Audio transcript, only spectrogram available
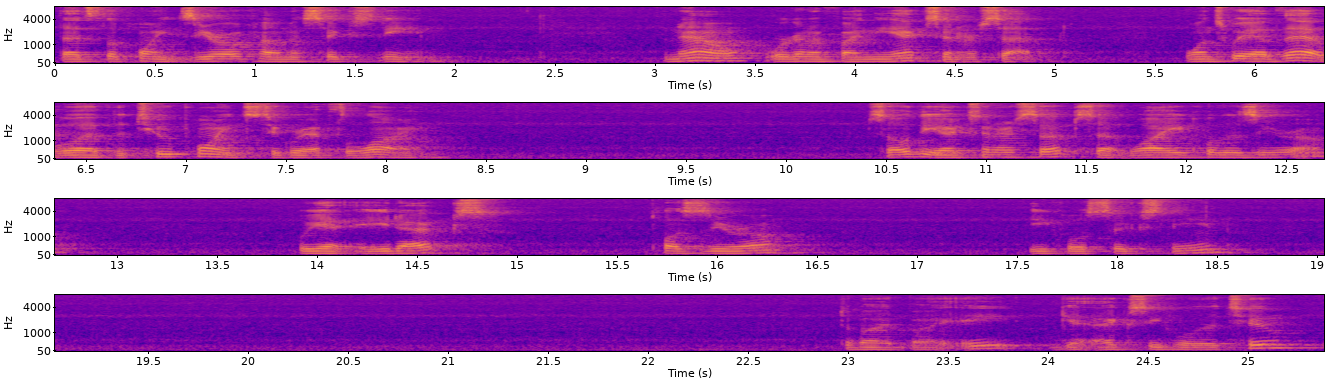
That's the point 0, comma 16. Now, we're going to find the x-intercept. Once we have that, we'll have the two points to graph the line. So the x-intercept set y equal to 0. We get 8x plus 0 equals 16. Divide by 8, get x equal to 2.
